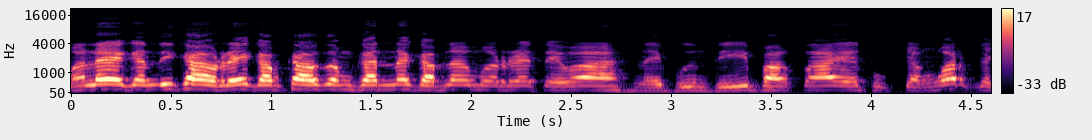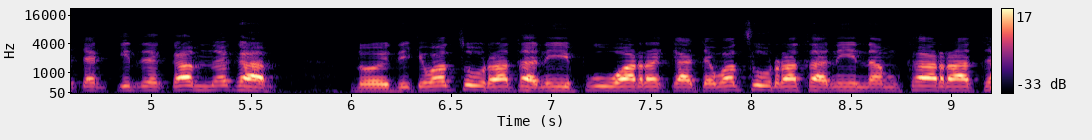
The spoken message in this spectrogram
มาแลกกันที่ข้าวแรกกับข้าวสำคัญนะครับนะเมื่อแรกแต่ว่าในพื้นที่ภาคใต้ทุกจังหวัดก็จัดกิจกรรมนะครับ โดยที่จังหวัดสุราษฎร์ธานีผู้ว่าราชการจังหวัดสุราษฎร์ธานีนำข้าราช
